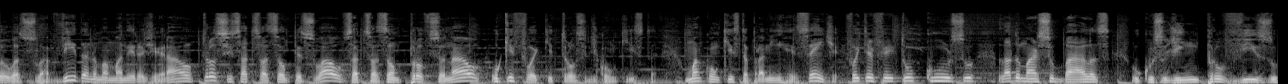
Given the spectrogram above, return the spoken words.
melhorou a sua vida de uma maneira geral, trouxe satisfação pessoal, satisfação profissional. O que foi que trouxe de conquista? Uma conquista para mim recente foi ter feito o um curso lá do Márcio Balas, o curso de improviso,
